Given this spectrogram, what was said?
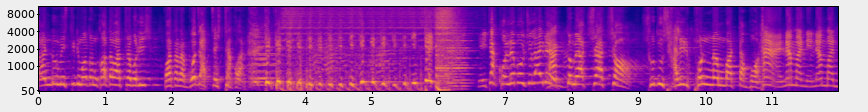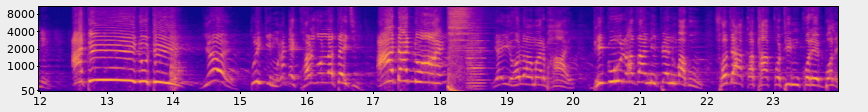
গান্ডু মিস্ত্রির মতন কথাবার্তা বলিস কথাটা বোঝার চেষ্টা কর কিট কিট কিট কিট কিট কিট কিট কিট কিট কিট কিট কিট কিট কিট কিট এইটা করলে বউ চলে আইবে একদম একশো একশো শুধু শালির ফোন নাম্বারটা বল হ্যাঁ নাম্বার নে নাম্বার নে আটি নুটি ইয়ে তুই কি মাঠে খড়গোল্লাতেছি আটা নয় এই হলো আমার ভাই ভিগু রাজা নিপেন বাবু সোজা কথা কঠিন করে বলে।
